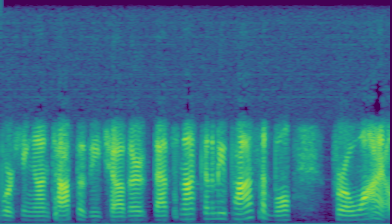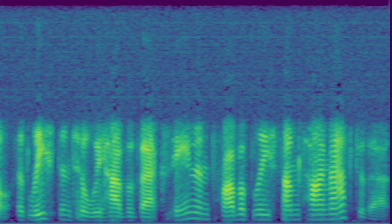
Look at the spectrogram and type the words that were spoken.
working on top of each other. That's not going to be possible for a while, at least until we have a vaccine and probably sometime after that.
